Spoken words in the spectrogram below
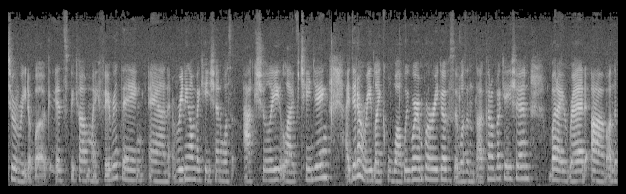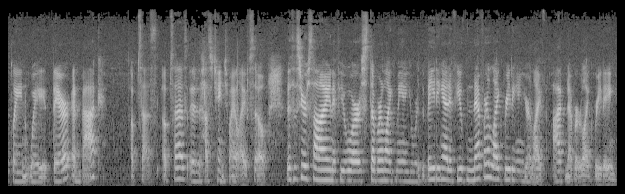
to read a book. It's become my favorite thing and reading on vacation was actually life-changing. I didn't read like while we were in Puerto Rico because it wasn't that kind of vacation, but I read um, on the plane way there and back obsessed obsessed it has changed my life. So this is your sign. If you were stubborn like me and you were debating it if you've never liked reading in your life i've never liked reading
